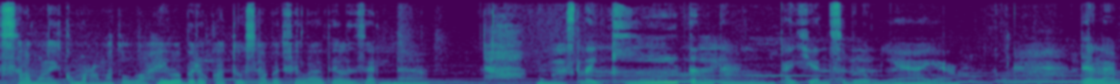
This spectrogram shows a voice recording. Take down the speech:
Assalamualaikum warahmatullahi wabarakatuh Sahabat Filadil Zanna Mengulas lagi tentang kajian sebelumnya ya. Dalam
